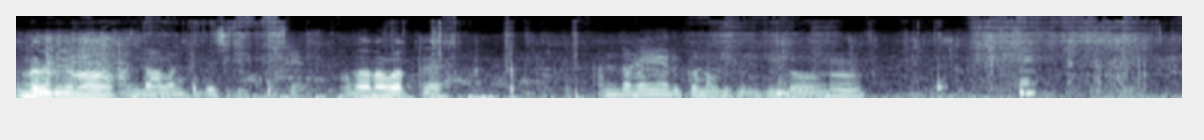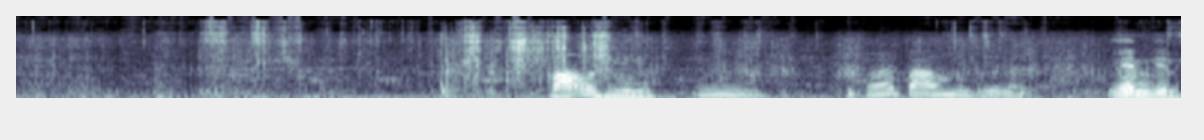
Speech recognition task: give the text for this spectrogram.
என்ன தெரியணும்? அந்த அவன்கிட்ட பேசிக்கிட்டு இருக்கேன். அதானே பார்த்தேன். அந்த பையன் இருக்கணும் அப்படி சொல்றீங்களோ ம். பாவம் மீன் ம். பாவம் பண்ணுறதுல ஏன்னு கேளு?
